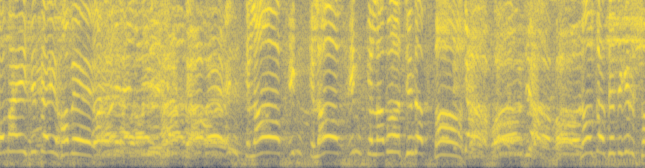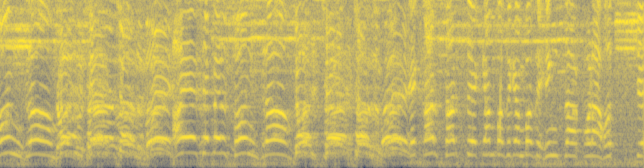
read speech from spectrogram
তোমায় দিতেই হবে। জিন্দাবাদ নৌকা সিদ্দিকির সংগ্রাম। আইএসএফ এর সংগ্রাম। স্বার্থে ক্যাম্পাসে ক্যাম্পাসে হিংসা করা হচ্ছে?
